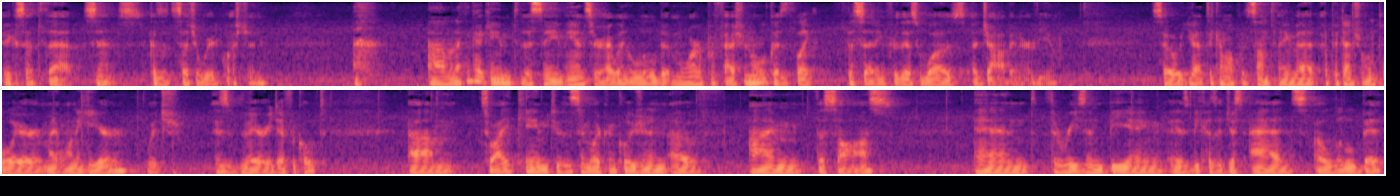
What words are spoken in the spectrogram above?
except that since because it's such a weird question. Um, and I think I came to the same answer. I went a little bit more professional because like the setting for this was a job interview. So you have to come up with something that a potential employer might want to hear, which is very difficult. Um, so I came to the similar conclusion of I'm the sauce. And the reason being is because it just adds a little bit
